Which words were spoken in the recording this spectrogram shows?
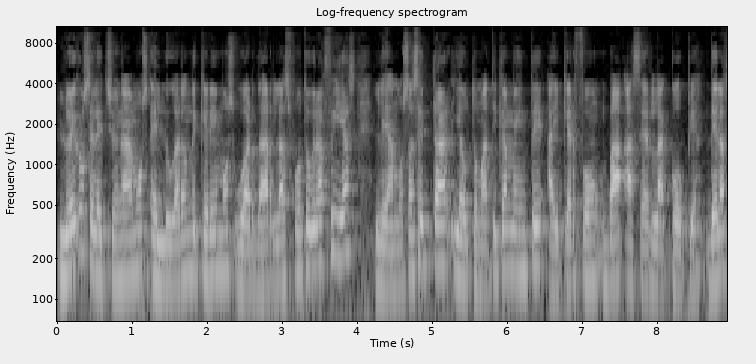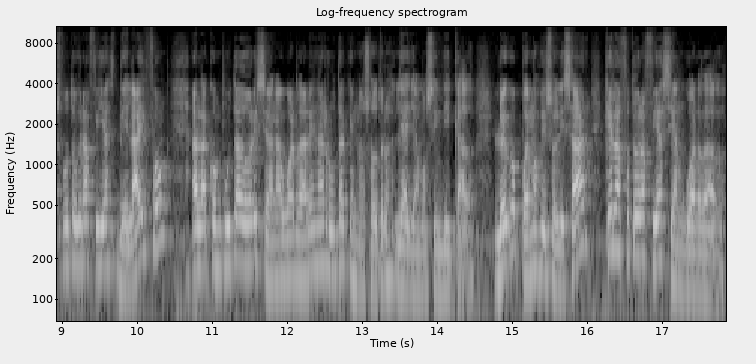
Luego seleccionamos el lugar donde queremos guardar las fotografías, le damos aceptar y automáticamente iCareFone va a hacer la copia de las fotografías del iPhone a la computadora y se van a guardar en la ruta que nosotros le hayamos indicado. Luego podemos visualizar que las fotografías se han guardado.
